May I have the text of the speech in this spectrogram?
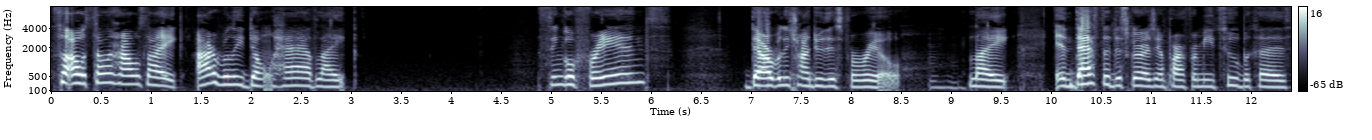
So i was telling her i was like i really don't have like single friends that are really trying to do this for real like, and that's the discouraging part for me too, because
